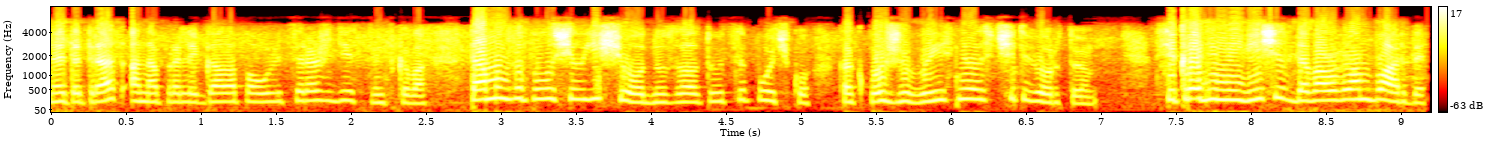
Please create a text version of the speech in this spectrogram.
На этот раз она пролегала по улице Рождественского. Там он заполучил еще одну золотую цепочку, как позже выяснилось, четвертую. Все краденые вещи сдавал в ломбарды.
